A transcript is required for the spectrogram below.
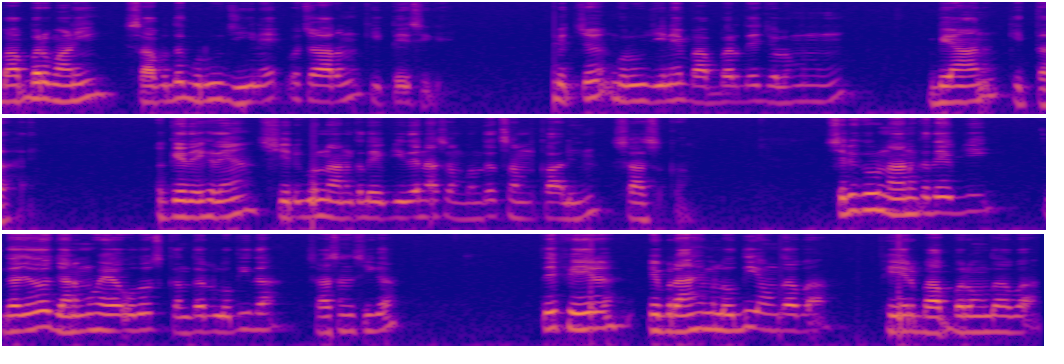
ਬਾਬਰ ਬਾਣੀ ਸ਼ਬਦ ਗੁਰੂ ਜੀ ਨੇ ਉਚਾਰਨ ਕੀਤੇ ਸੀਗੇ। ਵਿੱਚ ਗੁਰੂ ਜੀ ਨੇ ਬਾਬਰ ਦੇ ਜ਼ੁਲਮ ਨੂੰ ਬਿਆਨ ਕੀਤਾ ਹੈ। ਅੱਗੇ ਦੇਖਦੇ ਹਾਂ ਸ੍ਰੀ ਗੁਰੂ ਨਾਨਕ ਦੇਵ ਜੀ ਦੇ ਨਾਲ ਸੰਬੰਧਿਤ ਸਮਕਾਲੀਨ ਸ਼ਾਸਕ। ਸ੍ਰੀ ਗੁਰੂ ਨਾਨਕ ਦੇਵ ਜੀ ਦਾ ਜਦੋਂ ਜਨਮ ਹੋਇਆ ਉਦੋਂ ਸਿਕੰਦਰ ਲੋਧੀ ਦਾ ਸ਼ਾਸਨ ਸੀਗਾ। ਤੇ ਫਿਰ ਇਬਰਾਹਿਮ ਲੋਧੀ ਆਉਂਦਾ ਵਾ, ਫਿਰ ਬਾਬਰ ਆਉਂਦਾ ਵਾ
